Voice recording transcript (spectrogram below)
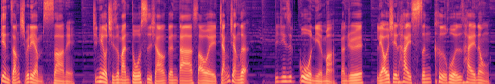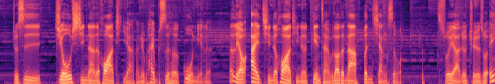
店长是要念啥呢？今天有其实蛮多事想要跟大家稍微讲讲的，毕竟是过年嘛，感觉聊一些太深刻或者是太那种就是揪心啊的话题啊，感觉太不适合过年了。那聊爱情的话题呢，店长也不知道跟大家分享什么，所以啊就觉得说，哎、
